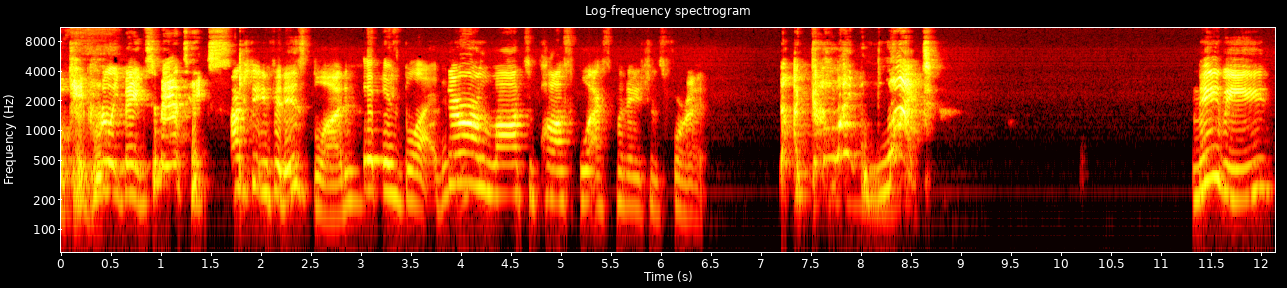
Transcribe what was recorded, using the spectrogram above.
okay, brutally vague semantics. Actually, if it is blood, It is blood. there are lots of possible explanations for it. No, I like what? Maybe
